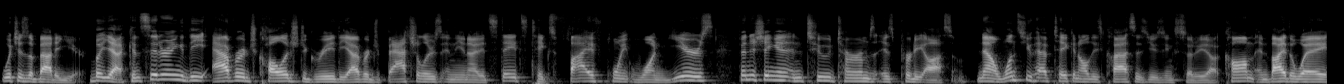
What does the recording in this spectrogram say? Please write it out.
which is about a year. But yeah, considering the average college degree, the average bachelor's in the United States takes 5.1 years, finishing it in two terms is pretty awesome. Now, once you have taken all these classes using study.com, and by the way,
